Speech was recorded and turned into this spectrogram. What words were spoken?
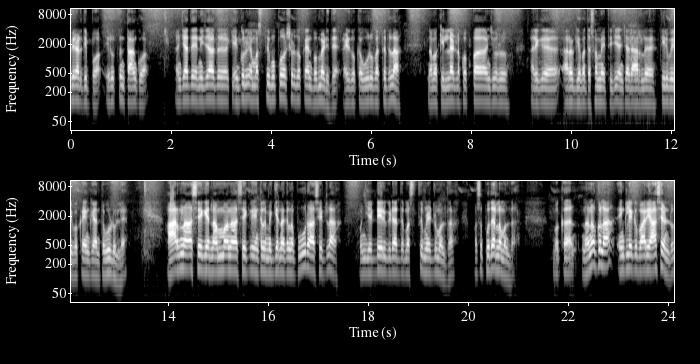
ಪಿರಾಡ್ ದಿಪ್ಪುವ ಎರುತ್ತನ್ ತಾಂಕುವ. ಅಂಚಾದ ನಿಜವಾದ ಎಂಕುಲು ಮಸ್ತ್ ಮುಪ್ಪ ವರ್ಷದ ಒಕ್ಕ ಏನು ಬೊಮ್ಮಾಡಿದೆ. ಐದು ಒಕ್ಕ ಊರು ಬತ್ತದಲ್ಲ, ನಮಕ್ ಇಲ್ಲಾಡ್ಲ ಪಪ್ಪ ಅಂಚೂರು ಅವರಿಗೆ ಆರೋಗ್ಯ ಮತ್ತು ಸಮಯತಿಜಿ ಅಂಚಾದ ಆರ್ಲ ತೀರ್ಬೈಬೇಕ ಎಂಕೆ ಅಂತ ಊರುಳ್ಳೆ ಆರ್ನ ಆಸೆಗೆ, ನಮ್ಮನ ಆಸೆಗೆ ಎಂಕಲ ಮೆಗ್ಗೆ ನಗಲ್ನ ಪೂರ ಆಸೆ ಇಟ್ಲ ಒಂದು ಎಡ್ಡೇರು ಗಿಡದ ಮಸ್ತ್ ಮೆಡ್ಲು ಮಲ್ದ, ಮಸ್ತ್ ಪುದರ್ಲ ಮಲ್ದ. ಬೊಕ್ಕ ನನಕುಲ ಎಂಕ್ಲೆಗ್ ಭಾರಿ ಆಸೆ ಉಂಡು.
